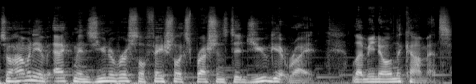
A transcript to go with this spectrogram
So how many of Ekman's universal facial expressions did you get right? Let me know in the comments.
